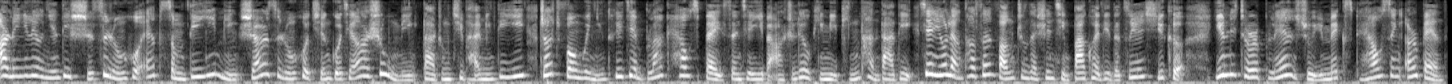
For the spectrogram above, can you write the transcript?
二零一六年第十次荣获 Epsom 第一名，十二次荣获全国前二十五名，大中区排名第一。Judge Phone 为您推荐 Black House Bay 三千一百二十六平米平坦大地，现有两套三房，正在申请八块地的资源许可。Unitary Plan 属于 Mixed Housing Urban。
